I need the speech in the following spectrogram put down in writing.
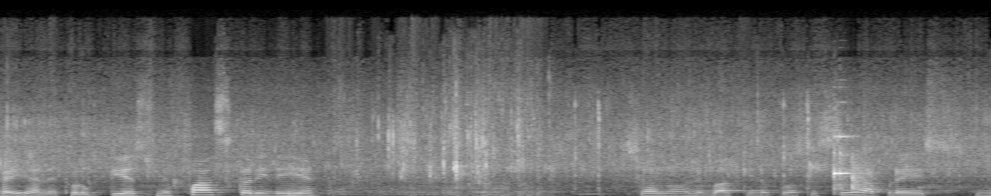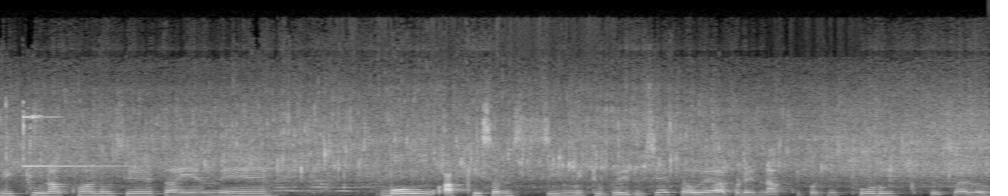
થઈ અને થોડુંક ગેસને ફાસ્ટ કરી દઈએ. ચાલો, અને બાકીનો પ્રોસેસ છે. આપણે મીઠું નાખવાનું છે, તો અહીંયા મેં બહુ આખી સમસી મીઠું ભર્યું છે, તો હવે આપણે નાખવું પડશે થોડુંક. તો ચાલો,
